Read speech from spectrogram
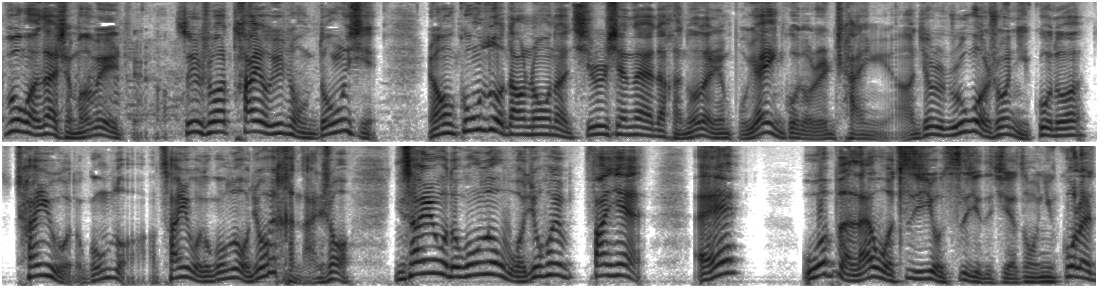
不管在什么位置啊，所以说他有一种东西。然后工作当中呢，其实现在的很多的人不愿意过多人参与啊，就是如果说你过多参与我的工作啊，参与我的工作，我就会很难受。你参与我的工作，我就会发现，哎。我本来我自己有自己的节奏，你过来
